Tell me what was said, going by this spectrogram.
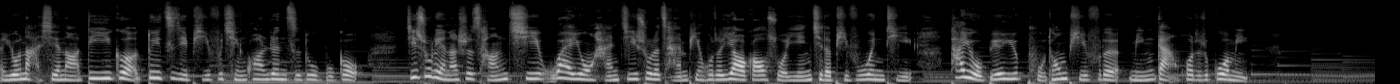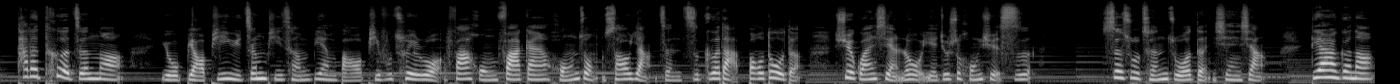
有哪些呢？第一个，对自己皮肤情况认知度不够。激素脸呢是长期外用含激素的产品或者药膏所引起的皮肤问题，它有别于普通皮肤的敏感或者是过敏。它的特征呢有表皮与真皮层变薄，皮肤脆弱、发红、发干、红肿、瘙痒、疹子、疙瘩、爆痘等，血管显露，也就是红血丝。色素沉着等现象。第二个呢，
